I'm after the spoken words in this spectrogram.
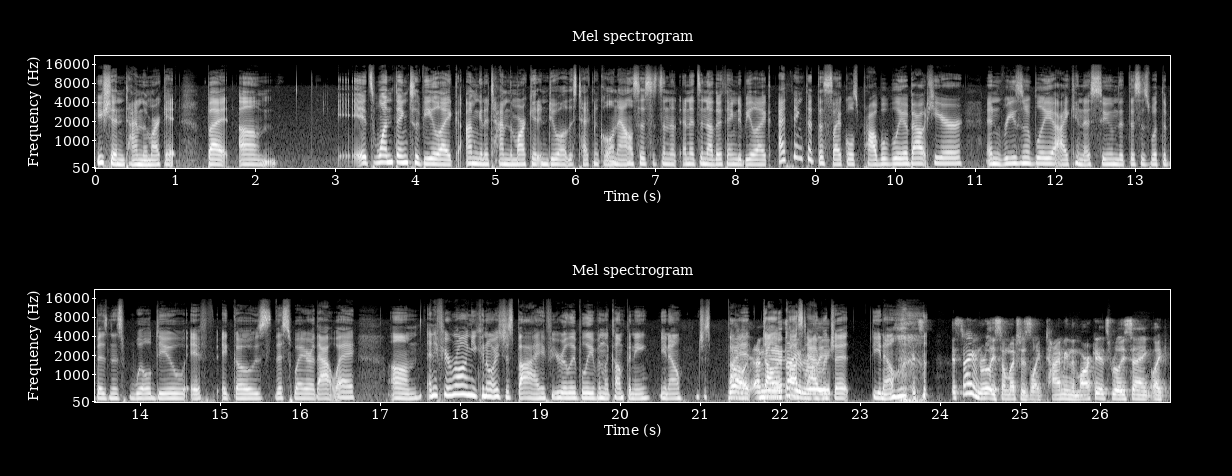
You shouldn't time the market, but um, it's one thing to be like, I'm going to time the market and do all this technical analysis. It's an, and it's another thing to be like, I think that the cycle's probably about here, and reasonably, I can assume that this is what the business will do if it goes this way or that way. Um, and if you're wrong, you can always just buy if you really believe in the company. You know, just buy well, it, I mean, dollar cost really, average it. You know, it's it's not even really so much as like timing the market. It's really saying like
